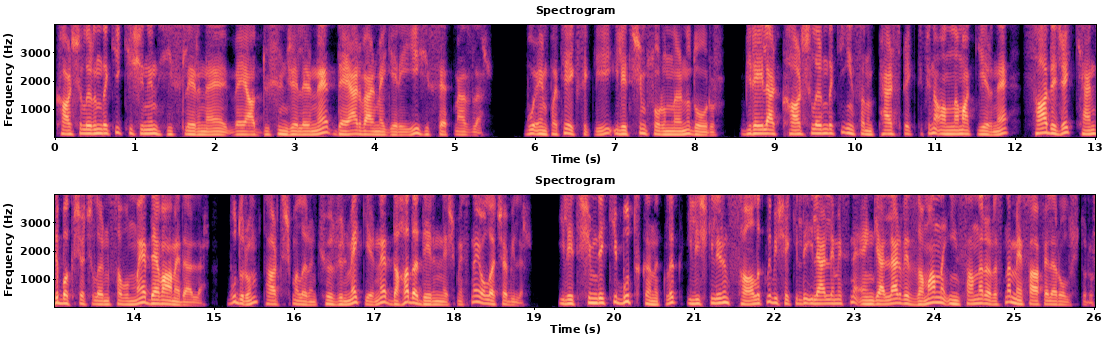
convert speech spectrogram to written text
karşılarındaki kişinin hislerine veya düşüncelerine değer verme gereği hissetmezler. Bu empati eksikliği iletişim sorunlarını doğurur. Bireyler karşılarındaki insanın perspektifini anlamak yerine sadece kendi bakış açılarını savunmaya devam ederler. Bu durum tartışmaların çözülmek yerine daha da derinleşmesine yol açabilir. İletişimdeki bu tıkanıklık ilişkilerin sağlıklı bir şekilde ilerlemesini engeller ve zamanla insanlar arasında mesafeler oluşturur.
